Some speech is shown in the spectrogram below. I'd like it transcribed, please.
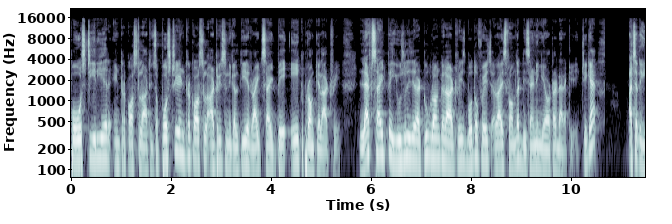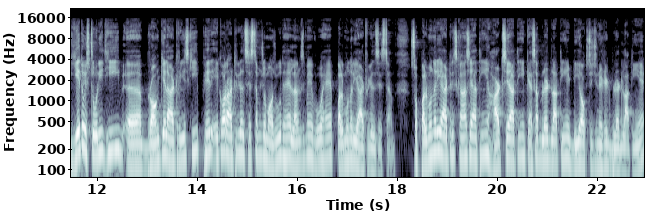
posterior intercostal artery so posterior intercostal artery से निकलती है राइट साइड पे एक ब्रोंकियल आर्टरी लेफ़्ट साइड पे usually there are two bronchial arteries both of which arise from the descending aorta directly ठीक है? अच्छा तो ये तो स्टोरी थी ब्रोंकियल आर्टरीज की। फिर एक और आर्टरियल सिस्टम जो मौजूद है लंग्स में, वो है pulmonary arterial system so pulmonary arteries कहाँ से आती हैं? हार्ट से आती हैं, कैसा ब्लड लाती हैं? डी ऑक्सीजनेटेड ब्लड लाती हैं।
